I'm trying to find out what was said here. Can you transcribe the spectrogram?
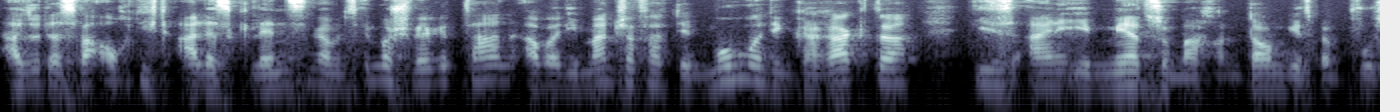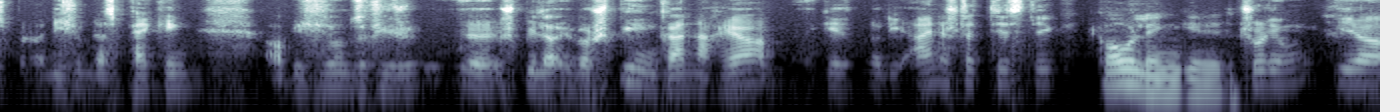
Also das war auch nicht alles glänzend. Wir haben uns immer schwer getan, aber die Mannschaft hat den Mumm und den Charakter, dieses eine eben mehr zu machen. Und darum geht es beim Fußball und nicht um das Packing, ob ich so und so viele äh, Spieler überspielen kann. Nachher geht nur die eine Statistik. Goaling gilt. Entschuldigung, ihr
